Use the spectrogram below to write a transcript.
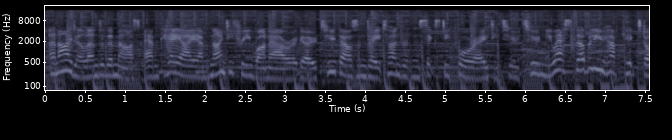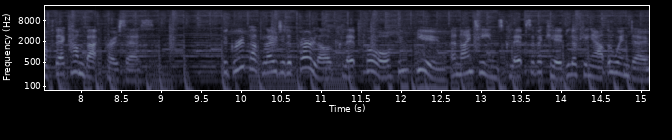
an idol under the mask, MKIM 93 one hour ago 2864.82 NU'EST W have kicked off their comeback process. The group uploaded a prologue clip for Who You, a 19's clips of a kid looking out the window.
